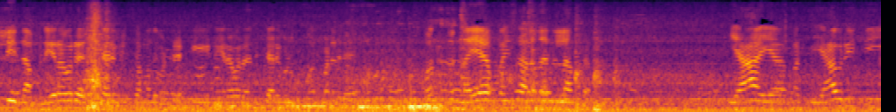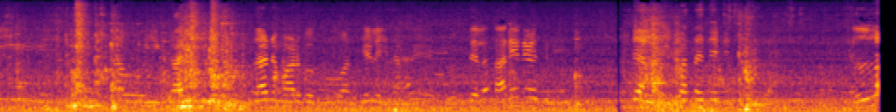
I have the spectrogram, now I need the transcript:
ಇಲ್ಲಿ ನಮ್ಮ ನೀರಾವರಿ ಅಧಿಕಾರಿಗಳಿಗೆ ಸಂಬಂಧಪಟ್ಟ ನೀರಾವರಿ ಅಧಿಕಾರಿಗಳು ಫೋನ್ ಮಾಡಿದರೆ ಒಂದು ನಯ ಪೈಸಾ ಅನುದಾನ ಇಲ್ಲ ಅಂತ. ಯಾ ಯಾ ಮತ್ತು ಯಾವ ರೀತಿ ನಾವು ಈ ಕಾರ್ಯಗಳು ಸುಧಾರಣೆ ಮಾಡಬೇಕು ಅಂತೇಳಿ ನಮಗೆ ಗೊತ್ತಿಲ್ಲ ನಾನೇನು ಹೇಳ್ತೀನಿ? ಒಂದೇ ಅಲ್ಲ, ಇಪ್ಪತ್ತೈದನೇ ಡಿಸ್ಟ್ರಿಕ್ಟ್ ಎಲ್ಲ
